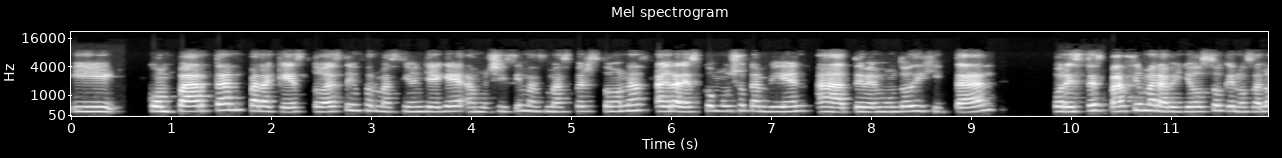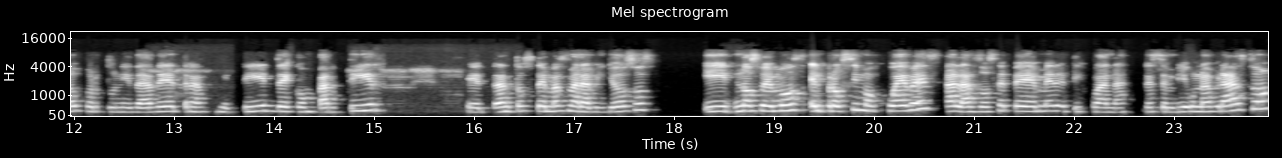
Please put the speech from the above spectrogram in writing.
y compartan para que toda esta información llegue a muchísimas más personas. Agradezco mucho también a TV Mundo Digital por este espacio maravilloso que nos da la oportunidad de transmitir, de compartir eh, tantos temas maravillosos. Y nos vemos el próximo jueves a las 12 pm de Tijuana. Les envío un abrazo,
